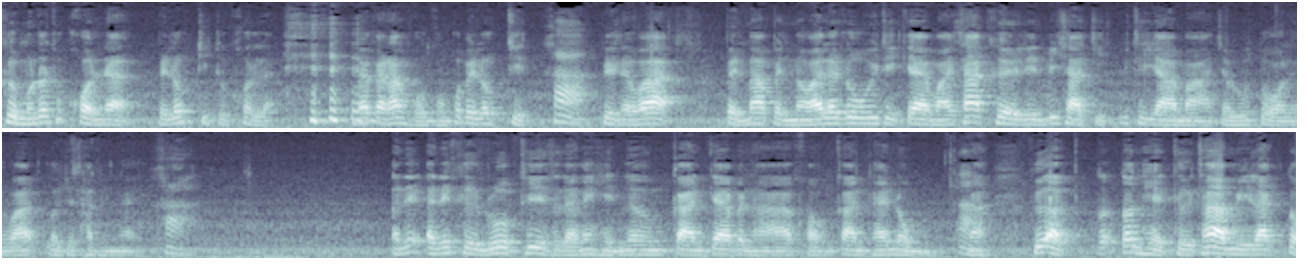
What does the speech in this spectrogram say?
คือมนุษย์ทุกคนเนี่ยเป็นโรคจิตทุกคนแหละแล้วกระทั่งผมผมก็เป็นโรคจิตค่ะเพียงแต่ว่าเป็นมากเป็นน้อยแล้วดูวิธีแก้ไหมถ้าเคยเรียนวิชาจิตวิทยามาจะรู้ตัวเลยว่า เราจะทำยังไงค่ะอันนี้อันนี้คือรูปที่แสดงให้เห็นเรื่องการแก้ปัญหาของการแพ้นมค่ะนะคืออะต้นเหตุคือถ้ามีแลคโต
